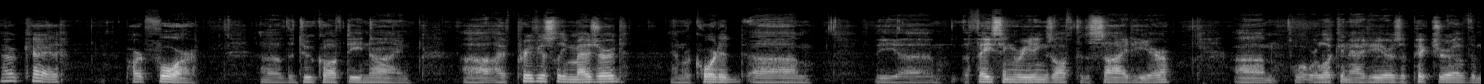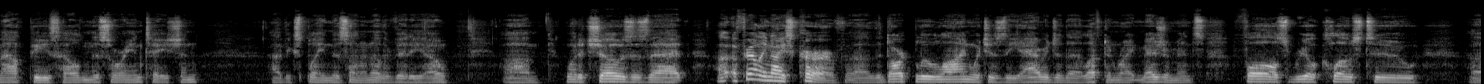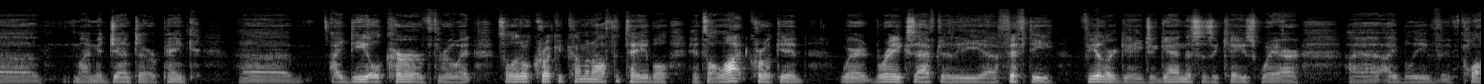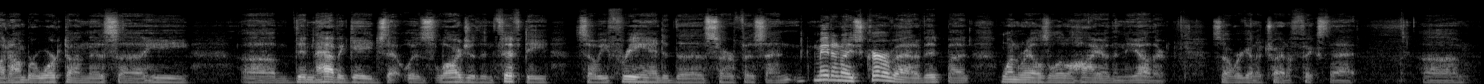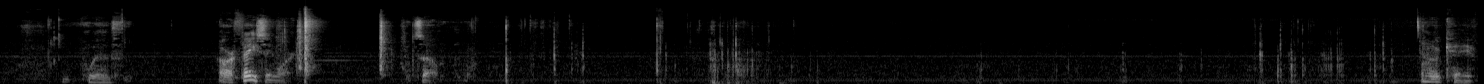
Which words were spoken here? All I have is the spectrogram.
Okay, part 4 of the Dukoff D9. Uh, I've previously measured and recorded um, the, uh, the facing readings off to the side here. Um, what we're looking at here is a picture of the mouthpiece held in this orientation. I've explained this on another video. Um, what it shows is that a fairly nice curve. Uh, the dark blue line, which is the average of the left and right measurements, falls real close to my magenta or pink uh, ideal curve through it. It's a little crooked coming off the table. It's a lot crooked where it breaks after the uh, 50 feeler gauge. Again, this is a case where uh, I believe if Claude Humber worked on this, uh, he um, didn't have a gauge that was larger than 50, so he freehanded the surface and made a nice curve out of it, but one rail's a little higher than the other. So we're going to try to fix that. Um, with our facing work. So, okay,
